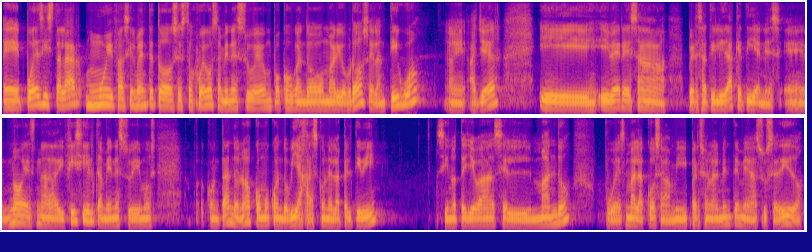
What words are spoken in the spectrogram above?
Eh, puedes instalar muy fácilmente todos estos juegos. También estuve un poco jugando Mario Bros, el antiguo. Eh, ayer y, ver esa versatilidad que tienes. Eh, no es nada difícil, también estuvimos contando, ¿no? Como cuando viajas con el Apple TV, si no te llevas el mando, pues mala cosa. A mí personalmente me ha sucedido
